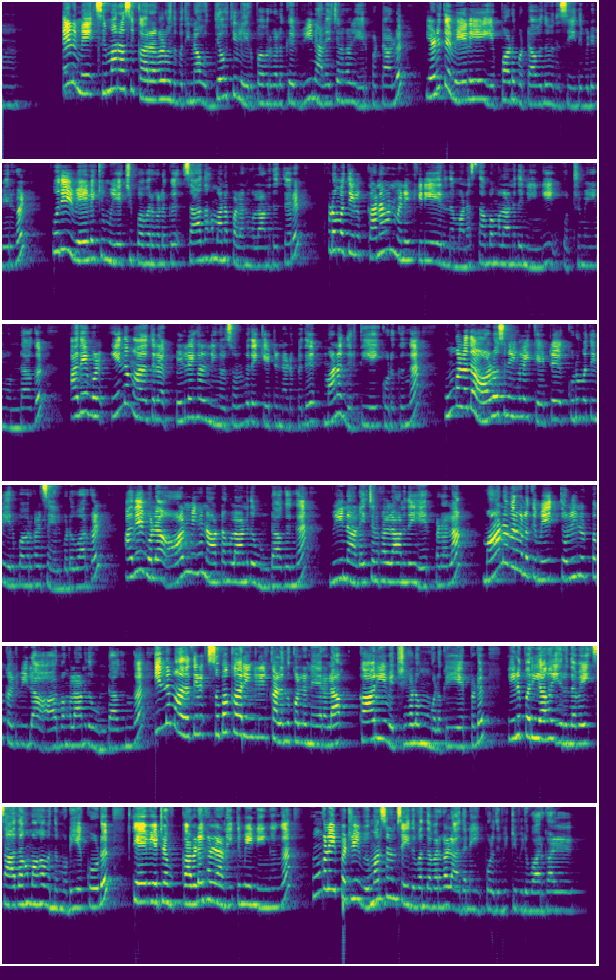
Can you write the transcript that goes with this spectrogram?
மேலுமே சிம்மராசிக்காரர்கள் வந்து பார்த்திங்கன்னா உத்தியோகத்தில் இருப்பவர்களுக்கு வீண் அலைச்சல்கள் ஏற்பட்டாலும் எடுத்த வேலையை எப்பாடுபட்டாவது வந்து செய்து விடுவீர்கள். புதிய வேலைக்கு முயற்சிப்பவர்களுக்கு சாதகமான பலன்களானது தரும். குடும்பத்தில் கணவன் மனைவிக்கிடையே இருந்த மனஸ்தாபங்களானது நீங்கி ஒற்றுமையும் உண்டாகும். அதேபோல் இந்த மாதத்தில் பிள்ளைகள் நீங்கள் சொல்வதை கேட்டு நடப்பது மன திருப்தியை கொடுக்குங்க. உங்களது ஆலோசனைகளை கேட்டு குடும்பத்தில் இருப்பவர்கள் செயல்படுவார்கள். அதே போல் ஆன்மீக நாட்டங்களானது உண்டாகுங்க. வீண் அலைச்சல்களானது ஏற்படலாம். மாணவர்களுக்குமே தொழில்நுட்ப கல்வியில் ஆர்வங்களானது உண்டாகுங்க. இந்த மாதத்தில் சுப காரியங்களில் கலந்து கொள்ள நேரலாம். காரிய வெற்றிகளும் உங்களுக்கு ஏற்படும். இழுப்பறியாக இருந்தவை சாதகமாக வந்து முடியக்கூடும். தேவையற்ற கவலைகள் அனைத்துமே நீங்குங்க. உங்களை பற்றி விமர்சனம் செய்து வந்தவர்கள் அதனை இப்பொழுது விட்டு விடுவார்கள்.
